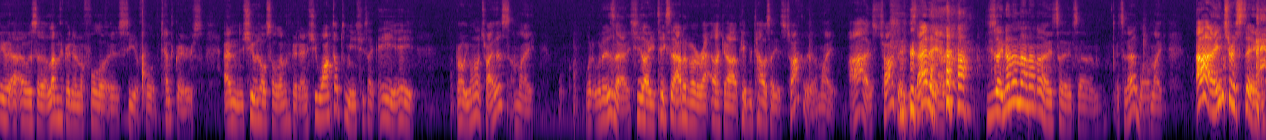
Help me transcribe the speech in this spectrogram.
I was an eleventh grader in a full a sea of full of tenth graders, and she was also eleventh grader. And she walked up to me. She's like, "Hey, hey, bro, you want to try this?" I'm like, "What? What is that?" She like takes it out of a ra- like a paper towel. It's like it's chocolate. I'm like, "Ah, it's chocolate. Is that it?" She's like, "No, no, no, no, no. It's a, it's um, it's an edible." I'm like, "Ah, interesting."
